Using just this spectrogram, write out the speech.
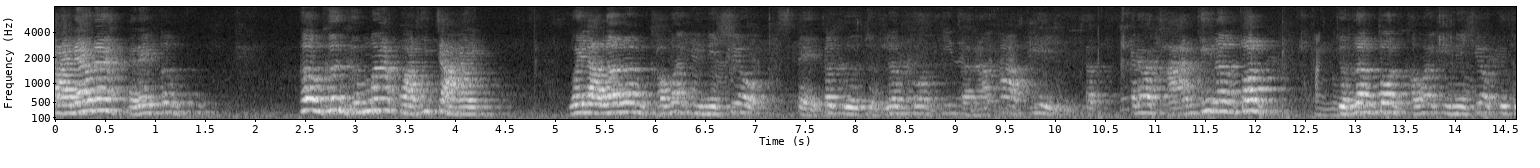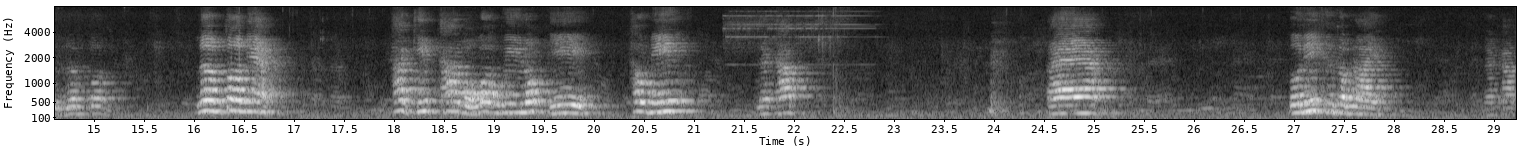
จ่ายแล้วนะแต่ได้เพิ่มขึ้นเพิ่มขึ้นคือมากกว่าที่จ่าย เวลาเราเริ่มคำว่า initial state ก็คือจุดเริ่มต้นสถานภาพที่ก็เรียกว่าฐานที่เริ่มต้น จุดเริ่มต้นคำว่า initial คือจุดเริ่มต้น เริ่มต้นเนี่ย ถ้าคิดถ้าบอกว่า v ลบ t เท่านี้นะครับ แต่ตัวนี้คือกำไรนะครับ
